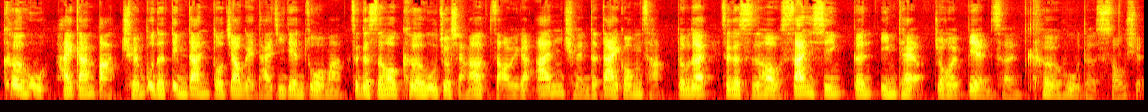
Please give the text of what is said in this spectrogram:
客户还敢把全部的订单都交给台积电做吗？这个时候客户就想要找一个安全的代工厂，对不对？这个时候三星跟 Intel 就会变成客户的首选。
